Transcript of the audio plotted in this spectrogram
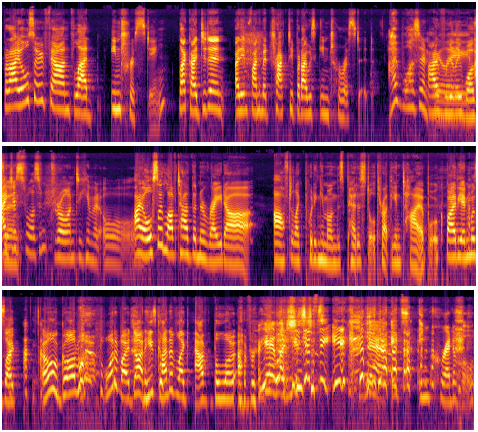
But I also found Vlad interesting. Like I didn't I didn't find him attractive, but I was interested. I wasn't I really I wasn't. I just wasn't drawn to him at all. I also loved how the narrator, after like putting him on this pedestal throughout the entire book, by the end was like, "Oh God, what, what have I done?" He's kind of like av- below average. Yeah, like She gets just- the ick. yeah, it's incredible.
